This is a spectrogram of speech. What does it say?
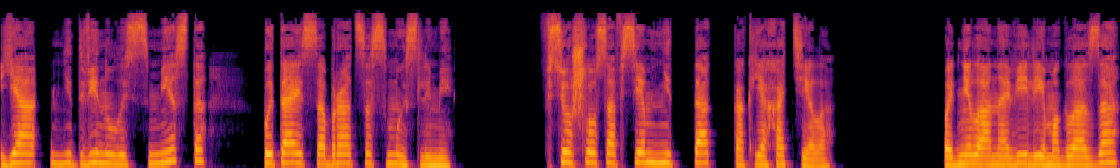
Я не двинулась с места, пытаясь собраться с мыслями. Все шло совсем не так, как я хотела. Подняла на Вильяма глаза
